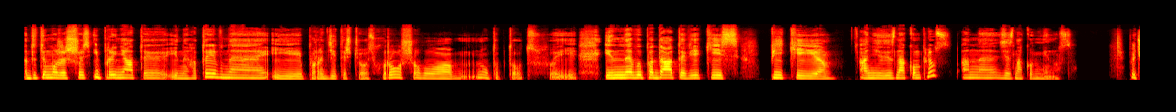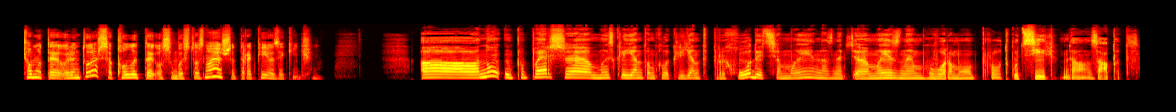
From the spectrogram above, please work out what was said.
де ти можеш щось і прийняти і негативне, і порадіти щось хорошого. Ну, тобто, от, і, і не випадати в якісь піки ані зі знаком плюс, а не зі знаком мінус. По чому ти орієнтуєшся, коли ти особисто знаєш, що терапія закінчена? А, ну, по-перше, ми з клієнтом, коли клієнт приходить, ми, назнач... ми з ним говоримо про таку ціль, да, запит.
